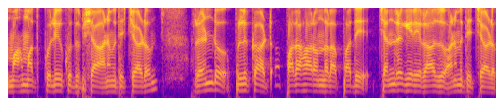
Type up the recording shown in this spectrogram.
మహమ్మద్ కులీ కుతుబ్ షా అనుమతిచ్చాడు రెండు పులికాట్ పదహారు వందల పది. చంద్రగిరి రాజు అనుమతిచ్చాడు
